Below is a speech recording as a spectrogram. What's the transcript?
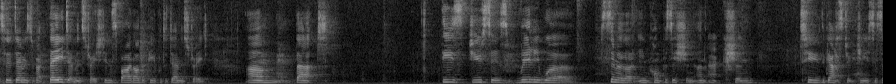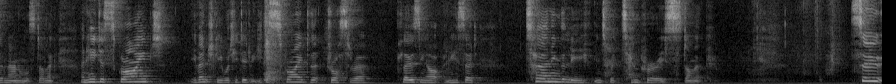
to demonstrate, in fact, they demonstrated, inspired other people to demonstrate, um, that these juices really were similar in composition and action to the gastric juices of an animal stomach. And he described, eventually what he did, he described that Drosera closing up and he said, turning the leaf into a temporary stomach. So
